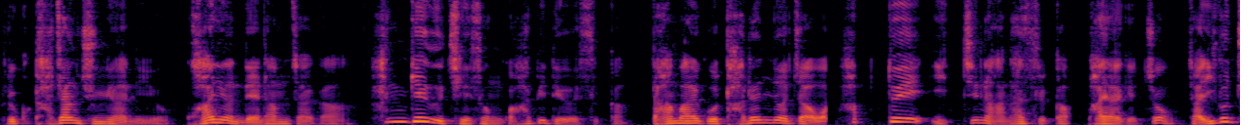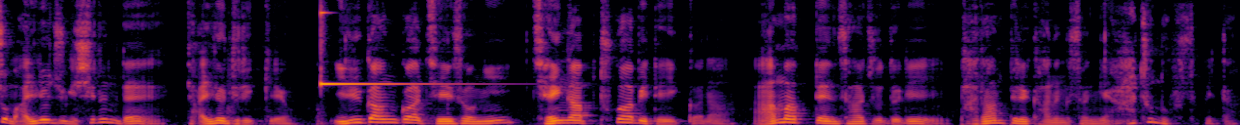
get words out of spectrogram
그리고 가장 중요한 이유, 과연 내 남자가 한 개의 재성과 합의되어 있을까? 나 말고 다른 여자와 합돼 있지는 않았을까? 봐야겠죠? 자, 이건 좀 알려주기 싫은데 알려드릴게요. 일간과 재성이 쟁합, 투합이 돼 있거나 암합된 사주들이 바람필 가능성이 아주 높습니다.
